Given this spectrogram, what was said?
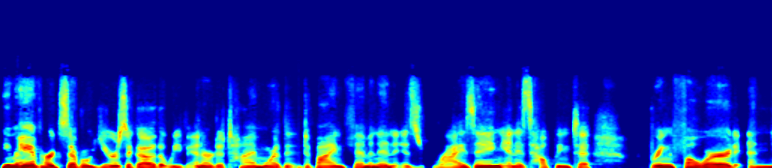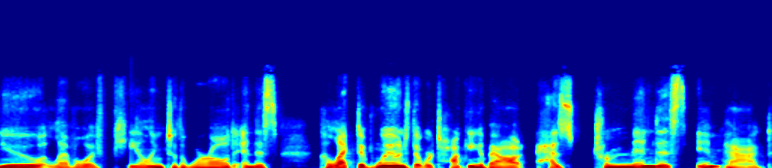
You may have heard several years ago that we've entered a time where the divine feminine is rising and is helping to bring forward a new level of healing to the world. And this collective wound that we're talking about has tremendous impact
